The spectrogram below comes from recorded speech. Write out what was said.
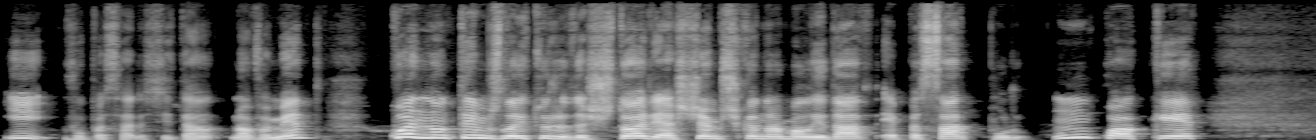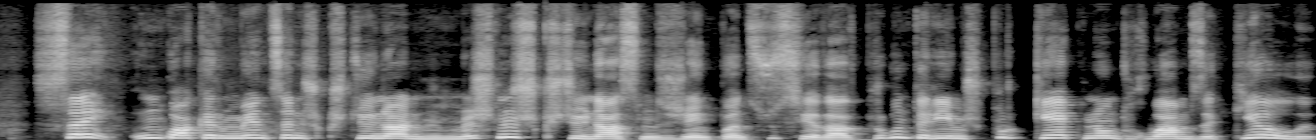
E vou passar a citar novamente: quando não temos leitura da história, achamos que a normalidade é passar por um qualquer sem um qualquer momento sem nos questionarmos, mas se nos questionássemos enquanto sociedade, perguntaríamos porquê é que não derrubámos aquele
